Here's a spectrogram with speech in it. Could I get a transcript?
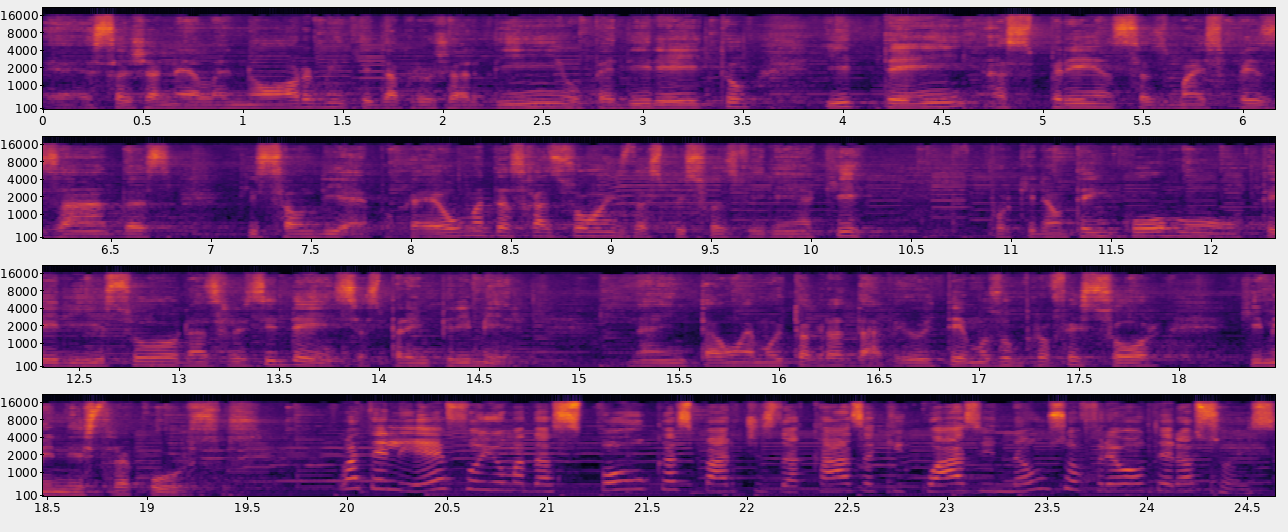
essa janela enorme que dá para o jardim, o pé direito, e tem as prensas mais pesadas que são de época. É uma das razões das pessoas virem aqui, porque não tem como ter isso nas residências para imprimir. Né? Então é muito agradável. E temos um professor que ministra cursos. O ateliê foi uma das poucas partes da casa que quase não sofreu alterações.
